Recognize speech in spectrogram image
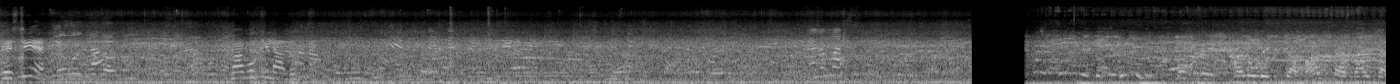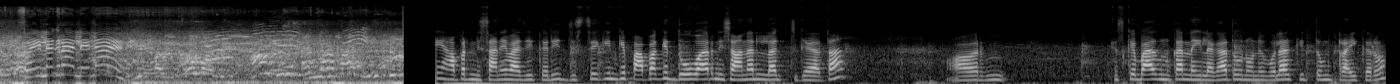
टेस्टी है। बाबू खिला दो सही लग रहा है लेना है यहाँ पर निशानेबाजी करी, जिससे कि इनके पापा के दो बार निशाना लग गया था और इसके बाद उनका नहीं लगा तो उन्होंने बोला कि तुम ट्राई करो।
